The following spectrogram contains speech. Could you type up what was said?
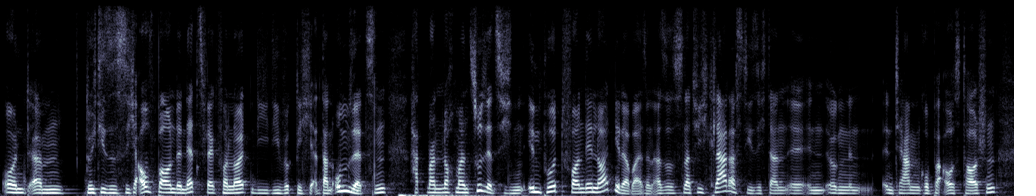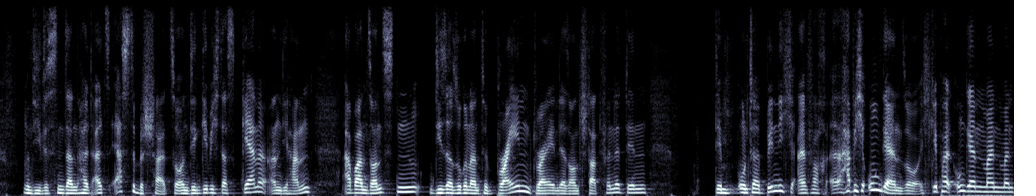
und ähm, durch dieses sich aufbauende Netzwerk von Leuten, die die wirklich dann umsetzen, hat man nochmal einen zusätzlichen Input von den Leuten, die dabei sind. Also es ist natürlich klar, dass die sich dann äh, in irgendeiner internen Gruppe austauschen und die wissen dann halt als Erste Bescheid. So, und denen gebe ich das gerne an die Hand. Aber ansonsten, dieser sogenannte Brain Drain, der sonst stattfindet, den, dem unterbin ich einfach, äh, habe ich ungern so. Ich gebe halt ungern mein, mein,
